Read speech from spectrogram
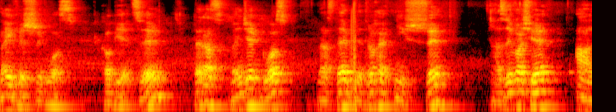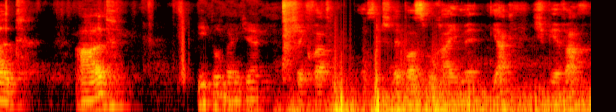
Najwyższy głos kobiecy. Teraz będzie głos następny, trochę niższy. Nazywa się alt. Alt. I tu będzie przykład muzyczny. Posłuchajmy, jak śpiewa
